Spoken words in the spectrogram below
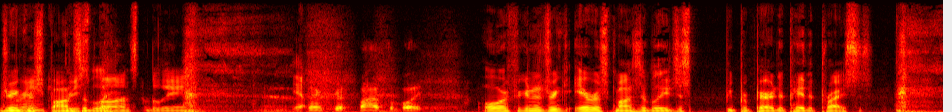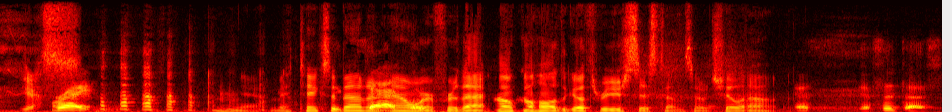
drink, responsibly. responsibly. Drink responsibly. Or if you're gonna drink irresponsibly, just be prepared to pay the prices. Yes. Right. yeah, it takes about Exactly. an hour for that alcohol to go through your system, so chill out. Yes. Yes, it does.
